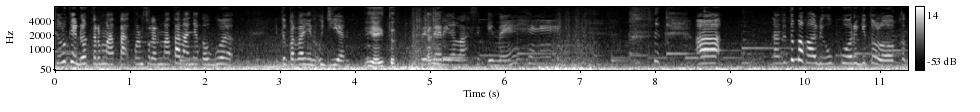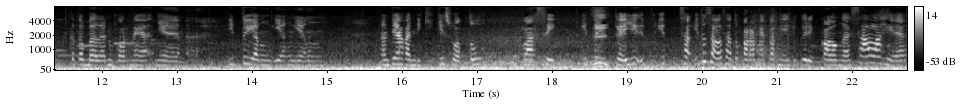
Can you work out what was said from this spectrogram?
Lu kayak dokter mata, konsulen mata nanya ke gue Itu pertanyaan ujian Iya itu. Kriteria lasik imehe Ah, Nanti tuh bakal diukur gitu loh ke- Ketebalan korneanya Nah itu yang yang yang nanti akan dikikis waktu lasik itu kayaknya itu, itu, itu salah satu parameternya juga deh. Kalau nggak salah ya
